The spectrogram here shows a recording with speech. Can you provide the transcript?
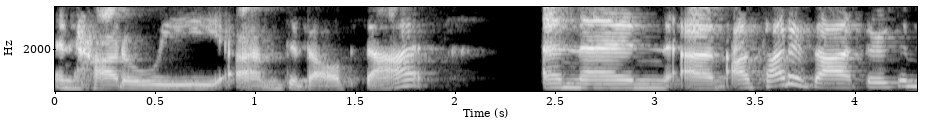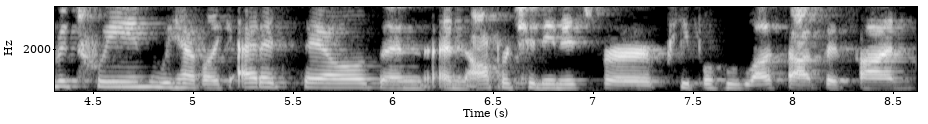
and how do we um, develop that? And then um, outside of that, there's in between. We have like edit sales and, and opportunities for people who love FabFitFun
